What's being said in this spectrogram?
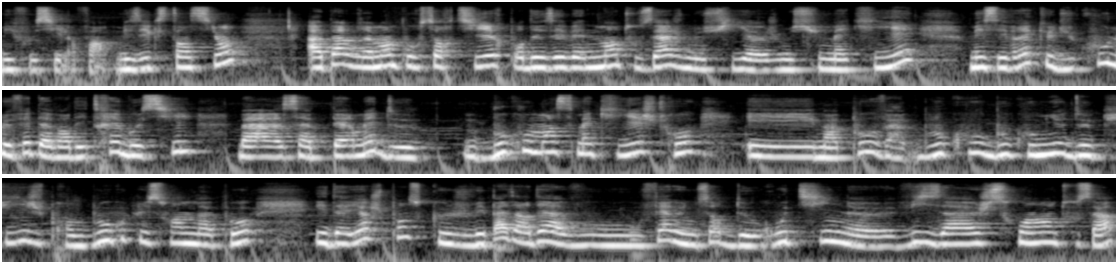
mes fossiles, enfin mes extensions. À part vraiment pour sortir, pour des événements, tout ça, je me suis, euh, je me suis maquillée. Mais c'est vrai que du coup, le fait d'avoir des très beaux cils, bah, ça permet de beaucoup moins se maquiller, je trouve. Et ma peau va beaucoup, beaucoup mieux depuis. Je prends beaucoup plus soin de ma peau. Et d'ailleurs, je pense que je vais pas tarder à vous faire une sorte de routine euh, visage, soins, tout ça.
